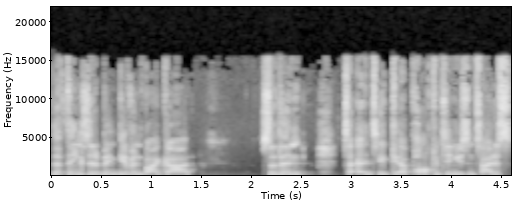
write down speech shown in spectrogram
The things that have been given by God. So then t- uh, Paul continues in Titus,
